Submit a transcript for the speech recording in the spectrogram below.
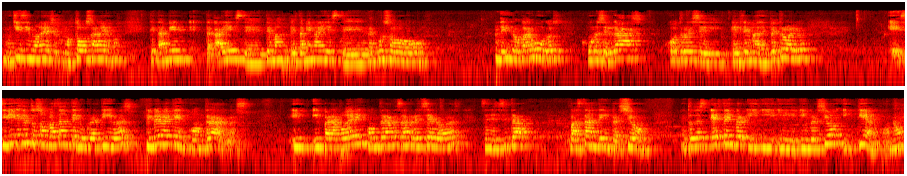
muchísimo de eso, como todos sabemos, que también hay este temas, eh, también hay este recurso de hidrocarburos, uno es el gas, otro es el, el tema del petróleo, eh, si bien es son bastante lucrativas, primero hay que encontrarlas. Y, para poder encontrar esas reservas se necesita bastante inversión. Entonces, esta y, inversión y tiempo, ¿no?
